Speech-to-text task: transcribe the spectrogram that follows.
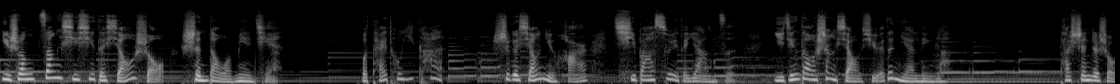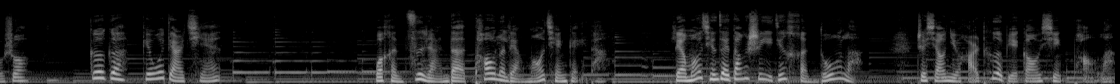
一双脏兮兮的小手伸到我面前，我抬头一看，是个小女孩，七八岁的样子，已经到上小学的年龄了。她伸着手说：“哥哥，给我点钱。”我很自然地掏了两毛钱给她，两毛钱在当时已经很多了。这小女孩特别高兴，跑了。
